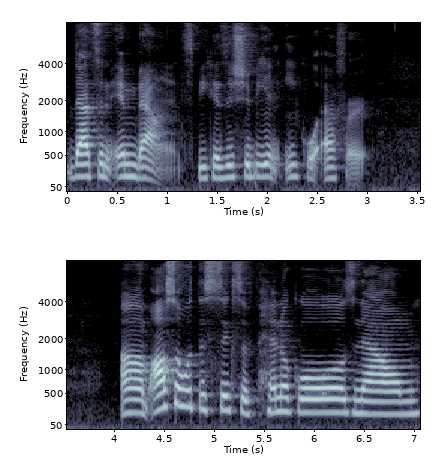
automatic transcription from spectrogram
That's an imbalance because it should be an equal effort. Um also with the 6 of pentacles now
